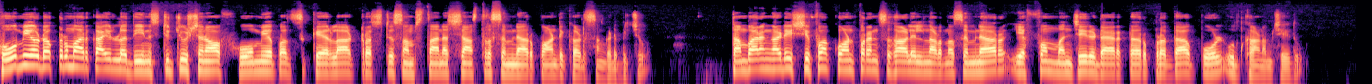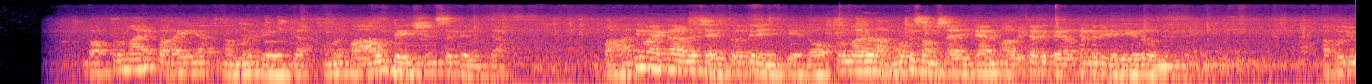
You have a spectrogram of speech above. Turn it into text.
Homeo ഡോക്ടർമാർക്കായുള്ള the institution of homoeopaths Kerala trust സംസ്ഥാന ശാസ്ത്ര സെമിനാർ പാണ്ടിക്കാട് സംഘടിപ്പിച്ചു. തമ്പാരങ്ങാടി ഷിഫ കോൺഫറൻസ് ഹാളിൽ നടന്ന seminar F M Manjeri director Pratap Paul ഉദ്ഘാടനം ചെയ്തു. ഡോക്ടർമാർ പറയുക നമ്മൾ കേൾക്കുക നമ്മൾ പാവം പേഷ്യൻസ് കേൾക്കുക. അപ്പൊ ആദ്യമായിട്ടാണ് ചരിത്രത്തിൽ എനിക്ക് ഡോക്ടർമാരോട് അങ്ങോട്ട് സംസാരിക്കാനും അവർക്കത് കേൾക്കേണ്ട ഒരു ഗതികേട് വന്നിട്ടുണ്ട് അപ്പൊ ഒരു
